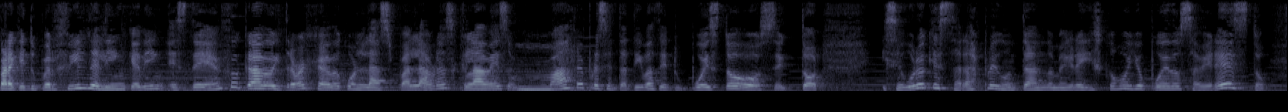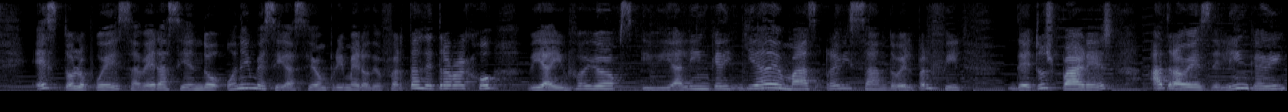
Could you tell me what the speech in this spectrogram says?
para que tu perfil de LinkedIn esté enfocado y trabajado con las palabras claves más representativas de tu puesto o sector. Y seguro que estarás preguntándome, Grace, ¿cómo yo puedo saber esto? Esto lo puedes saber haciendo una investigación primero de ofertas de trabajo vía InfoJobs y vía LinkedIn y además revisando el perfil de tus pares a través de LinkedIn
